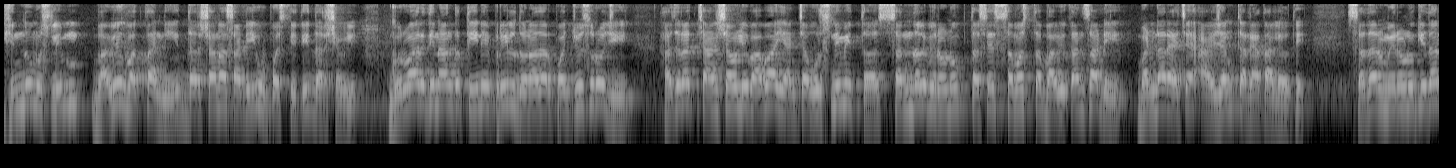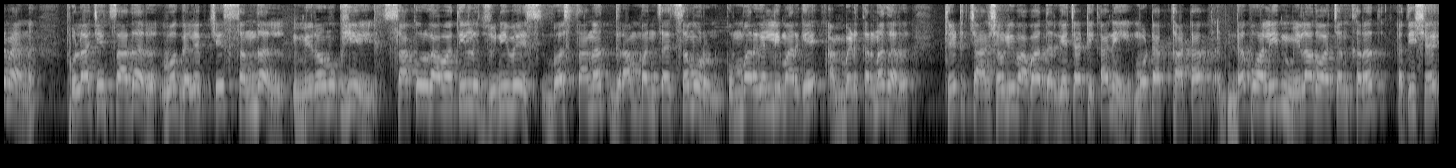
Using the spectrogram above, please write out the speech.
हिंदू मुस्लिम भाविक भक्तांनी दर्शनासाठी उपस्थिती दर्शवली. गुरुवार दिनांक तीन एप्रिल दोन हजार पंचवीस रोजी हजरत चांशावली बाबा यांच्या उर्सनिमित्त संदल मिरवणूक तसेच समस्त भाविकांसाठी भंडाऱ्याचे आयोजन करण्यात आले होते. सदर मिरवणुकीदरम्यान फुलाची चादर व गलेपचे संदल मिरवणूक ही साकूर गावातील जुनी वेस बस स्थानक ग्रामपंचायत समोरून कुंभार गल्ली मार्गे आंबेडकर नगर थेट चांशवली बाबा दर्गेच्या ठिकाणी मोठ्या थाटात डपवाली मिलाद वाचन करत अतिशय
